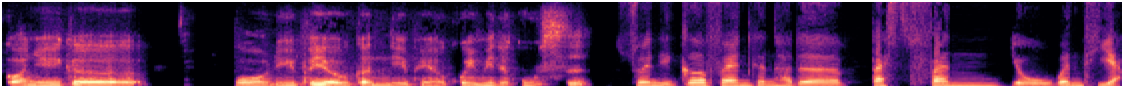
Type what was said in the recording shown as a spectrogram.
关于一个我女朋友跟女朋友闺蜜的故事。所以你 girlfriend 跟她的 best friend 有问题呀、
